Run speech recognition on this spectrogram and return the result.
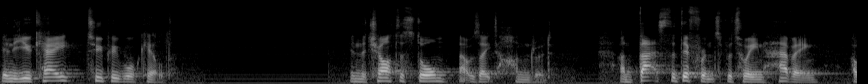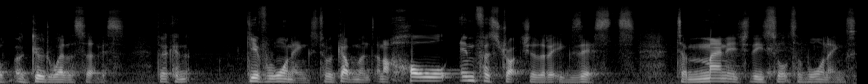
In the UK, two people were killed. In the Charter storm, that was 800. And that's the difference between having a, a good weather service that can give warnings to a government and a whole infrastructure that exists to manage these sorts of warnings.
